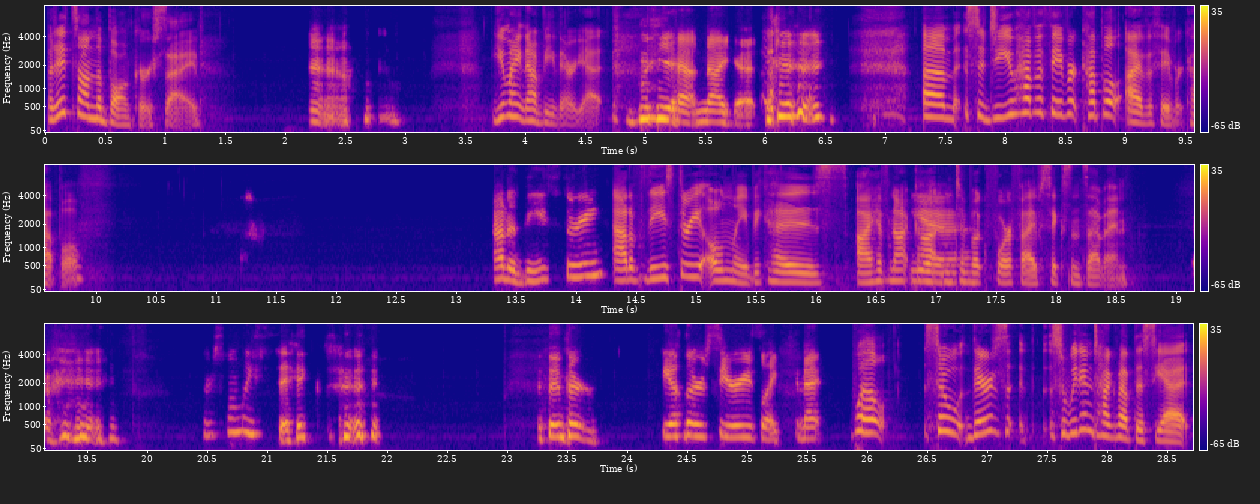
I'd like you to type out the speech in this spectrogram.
but it's on the bonker side. Yeah. You might not be there yet. yeah, not yet. Um, so do you have a favorite couple? I have a favorite couple. Out of these three, Out of these three only because I have not gotten Yeah. to book four, five, six, and seven. there's only six. and then there the other series like connect Well, so there's so we didn't talk about this yet.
